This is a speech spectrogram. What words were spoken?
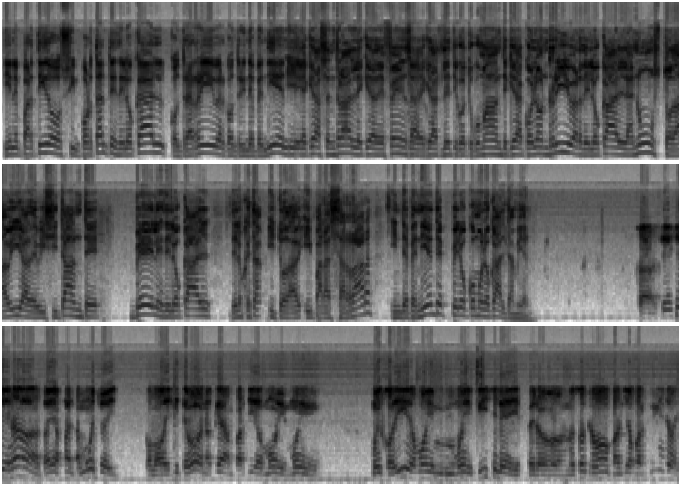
Tiene partidos importantes de local, contra River, contra Independiente. Y le queda Central, le queda Defensa, Claro. le queda Atlético Tucumán, te queda Colón, River de local, Lanús todavía de visitante, Vélez de local, de los que están y y para cerrar Independiente, pero como local también. Claro, sí, sí, no, todavía falta mucho y como dijiste vos, nos quedan partidos muy, muy, muy jodidos, muy, muy difíciles, pero nosotros vamos partido a partido y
